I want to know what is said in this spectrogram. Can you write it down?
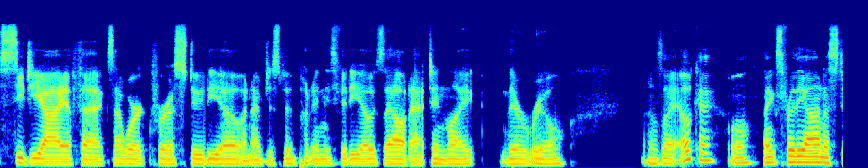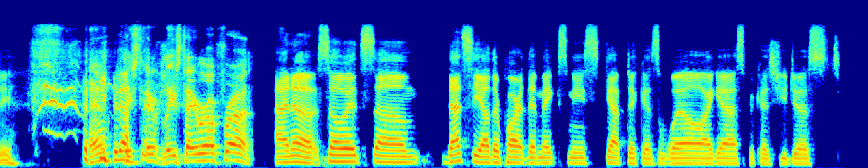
cgi effects i work for a studio and i've just been putting these videos out acting like they're real i was like okay well thanks for the honesty Yeah, You at, know? least they, at least they were up front. I know. So it's um that's the other part that makes me skeptic as well, I guess, because you just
